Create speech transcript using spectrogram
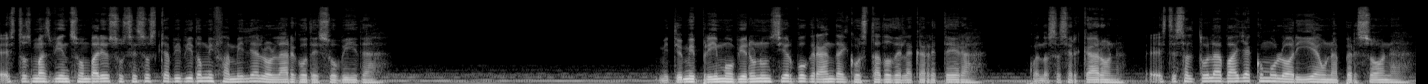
Estos más bien son varios sucesos que ha vivido mi familia a lo largo de su vida. Mi tío y mi primo vieron un ciervo grande al costado de la carretera. Cuando se acercaron, este saltó la valla como lo haría una persona.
